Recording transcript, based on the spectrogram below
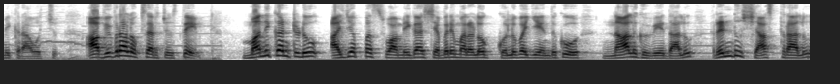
మీకు రావచ్చు. ఆ వివరాలు ఒకసారి చూస్తే మణికంఠుడు అయ్యప్ప స్వామిగా శబరిమలలో కొలువయ్యేందుకు నాలుగు వేదాలు రెండు శాస్త్రాలు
